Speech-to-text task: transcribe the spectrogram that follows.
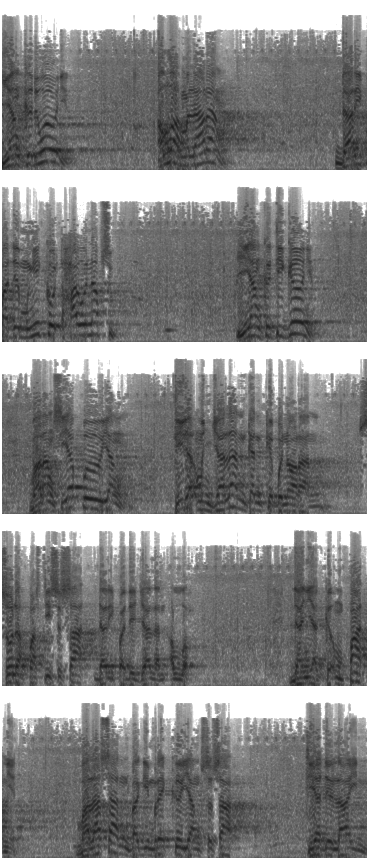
Yang keduanya Allah melarang daripada mengikut hawa nafsu. Yang ketiganya barang siapa yang tidak menjalankan kebenaran sudah pasti sesat daripada jalan Allah dan yang keempatnya balasan bagi mereka yang sesat tiada lain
